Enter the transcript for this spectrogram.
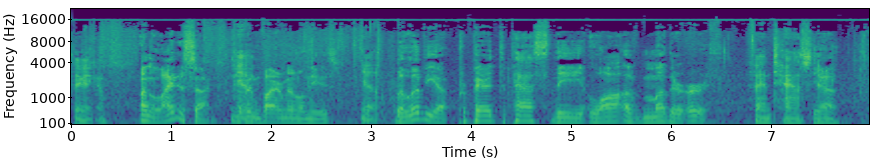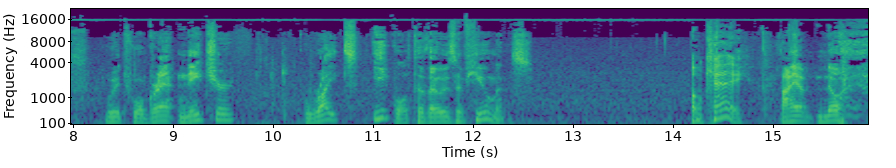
There you go. On the lighter side Yeah. of environmental news, Yeah. Bolivia prepared to pass the law of Mother Earth. Fantastic. Yeah. Which will grant nature rights equal to those of humans. Okay. I have no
